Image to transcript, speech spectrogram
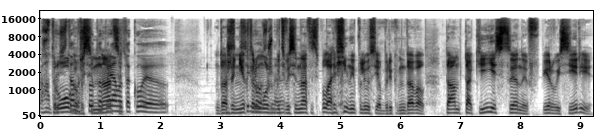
А, строго то есть там 18. что-то прямо такое даже некоторым, может быть, 18 с половиной плюс я бы рекомендовал. Там такие есть сцены в первой серии,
